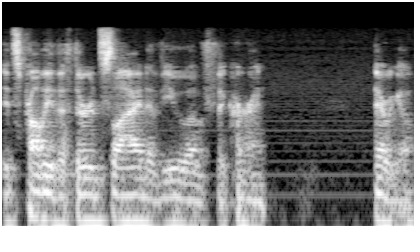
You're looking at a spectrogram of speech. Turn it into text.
it's probably the third slide, a view of the current. There we go.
